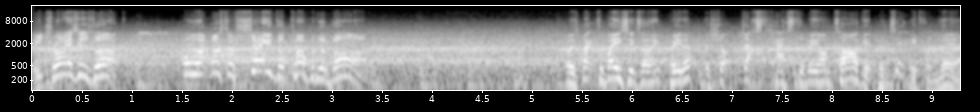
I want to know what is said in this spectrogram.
He tries his luck. Oh, that must have shaved the top of the bar. Well, it's back to basics, I think, Peter. The shot just has to be on target, particularly from there.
